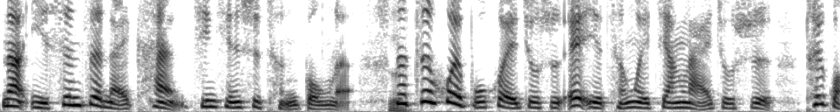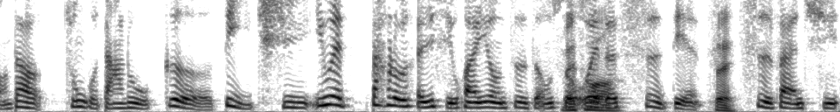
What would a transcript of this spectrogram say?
那以深圳来看，今天是成功了。那这会不会就是哎，也成为将来就是推广到中国大陆各地区？因为大陆很喜欢用这种所谓的试点、对示范区。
